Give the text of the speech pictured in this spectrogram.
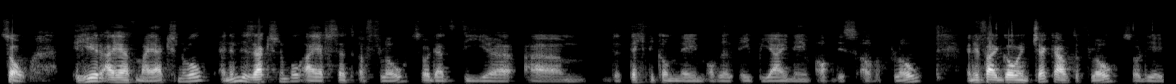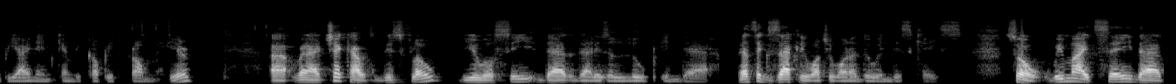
So here I have my actionable, and in this actionable I have set a flow. So that's the uh, um, the technical name of the API name of this of a flow. And if I go and check out the flow, so the API name can be copied from here. Uh, when I check out this flow, you will see that there is a loop in there. That's exactly what you want to do in this case. So we might say that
